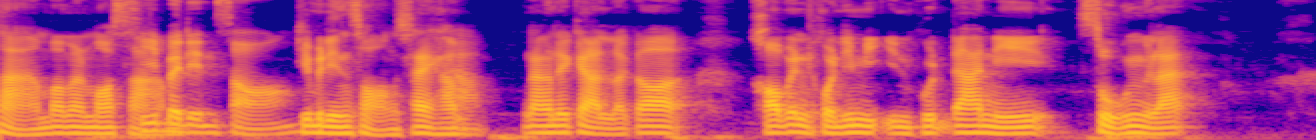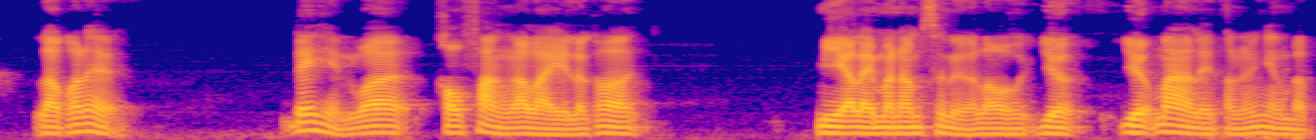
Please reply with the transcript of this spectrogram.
สามประมาณมสามที่บดินทร์สองที่บดินทร์สองใช่ครับครับ นั่งด้วยกัน แล้วก็เขาเป็นคนที่มี input ด้านนี้สูงอยู่แล้ว เราก็ได้ ได้เห็นว่าเขาฟังอะไรแล้วก็มีอะไรมานำเสนอเราเยอะเยอะมากเลยตอนนั้นอย่างแบบ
